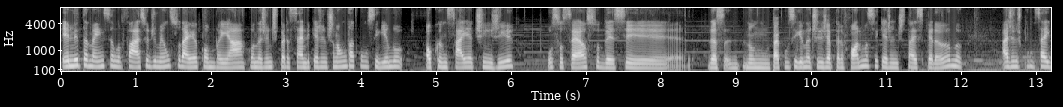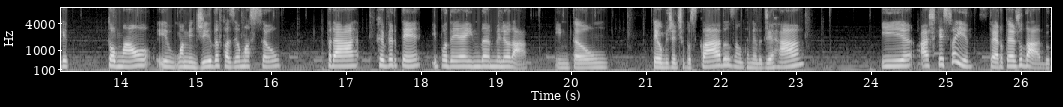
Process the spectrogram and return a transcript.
ele também sendo fácil de mensurar e acompanhar, quando a gente percebe que a gente não está conseguindo alcançar e atingir o sucesso desse, dessa, não está conseguindo atingir a performance que a gente está esperando, a gente consegue tomar uma medida, fazer uma ação para reverter e poder ainda melhorar. Então, ter objetivos claros, não ter medo de errar e acho que é isso aí. Espero ter ajudado.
